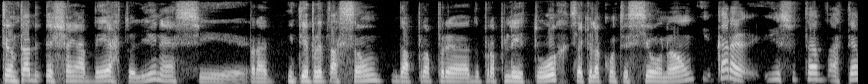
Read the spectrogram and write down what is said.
tentar deixar em aberto ali, né? Se para interpretação da própria do próprio leitor, se aquilo aconteceu ou não. E, cara, isso tá até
